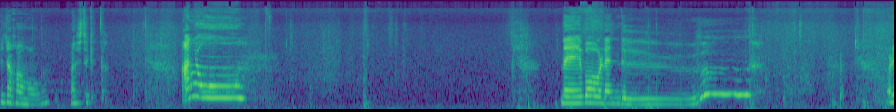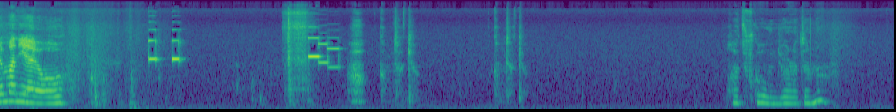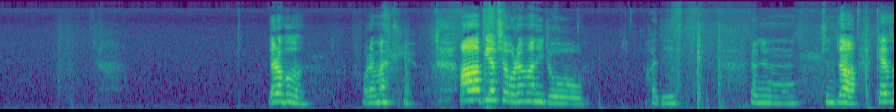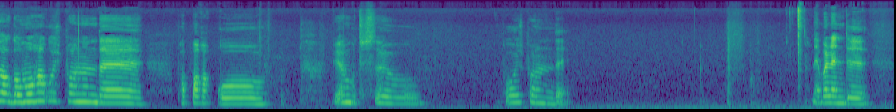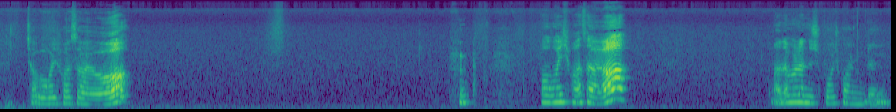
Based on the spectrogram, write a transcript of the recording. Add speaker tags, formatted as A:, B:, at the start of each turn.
A: 시작한 건가? 아 시작했다. 안녕. 네버랜드. 오랜만이에요. 헉, 깜짝이야. 깜짝이야. 아 누가 온 줄 알았잖아. 여러분 오랜만이에요. 아 BFC 오랜만이죠. 가지. 요즘 진짜 계속 너무 하고 싶었는데 바빠갖고 BM 못했어요. 보고 싶었는데 네버랜드 저 보고 싶어서요. 보고 싶어서요? 아, 네버랜드 보고 싶었는데.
